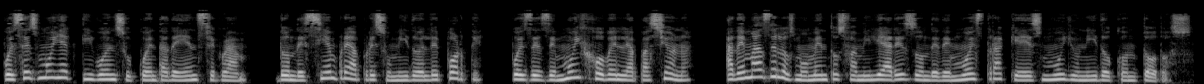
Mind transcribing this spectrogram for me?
pues es muy activo en su cuenta de Instagram, donde siempre ha presumido el deporte, pues desde muy joven le apasiona, además de los momentos familiares donde demuestra que es muy unido con todos.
